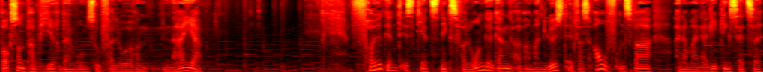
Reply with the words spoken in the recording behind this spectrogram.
Box und Papiere beim Umzug verloren. Naja, Folgend ist jetzt nichts verloren gegangen, aber man löst etwas auf, und zwar einer meiner Lieblingssätze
